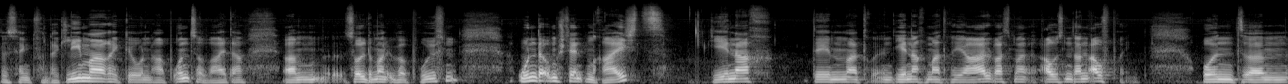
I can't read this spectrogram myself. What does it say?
Das hängt von der Klimaregion ab und so weiter. Ähm, sollte man überprüfen. Unter Umständen reicht es, je nach dem je nach Material, was man außen dann aufbringt. Und ähm,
